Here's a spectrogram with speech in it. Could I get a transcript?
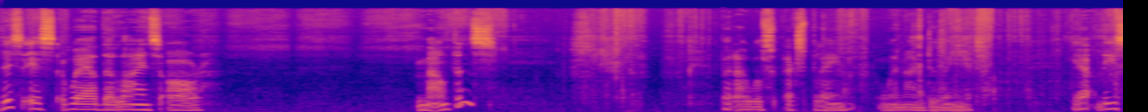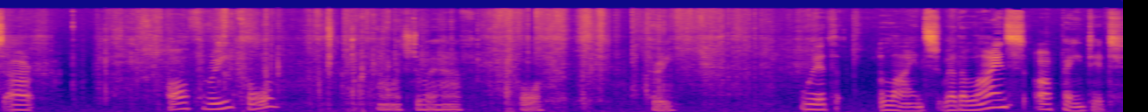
This is where the lines are mountains, but I will explain when I'm doing it. Yeah, these are all three, four. How much do I have? Four, three. With lines, where the lines are painted.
